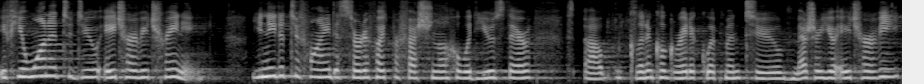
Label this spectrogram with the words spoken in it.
if you wanted to do HRV training, you needed to find a certified professional who would use their uh, clinical grade equipment to measure your HRV,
